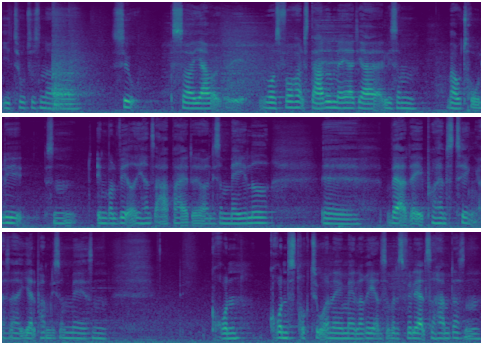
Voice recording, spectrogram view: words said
i 2007, så jeg, øh, vores forhold startede med, at jeg ligesom var utrolig sådan involveret i hans arbejde og ligesom malede øh, hver dag på hans ting. Altså hjalp ham ligesom med sådan grund, grundstrukturerne i malerierne, så var det selvfølgelig altid ham, der sådan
